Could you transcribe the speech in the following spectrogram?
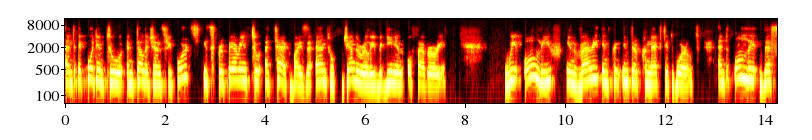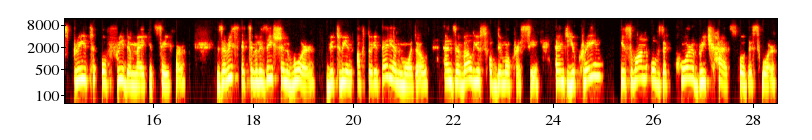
And according to intelligence reports, it's preparing to attack by the end of January, beginning of February. We all live in very interconnected world, and only the spirit of freedom make it safer. There is a civilization war between authoritarian model and the values of democracy. And Ukraine is one of the core bridgeheads of this war.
